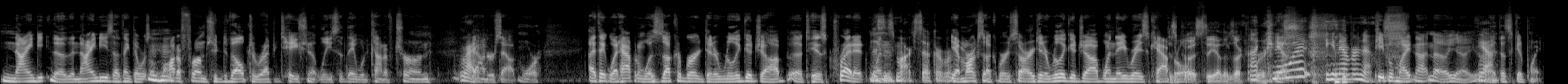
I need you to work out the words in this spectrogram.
90 the, the 90s. I think there was a mm-hmm. lot of firms who developed a reputation at least that they would kind of churn right. founders out more. I think what happened was Zuckerberg did a really good job, uh, to his credit. This when, is Mark Zuckerberg. Yeah, Mark Zuckerberg. Sorry, did a really good job when they raised capital. As opposed to the other Zuckerberg. Uh, you know what? You never know. People might not know. You know, yeah. Right, that's a good point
